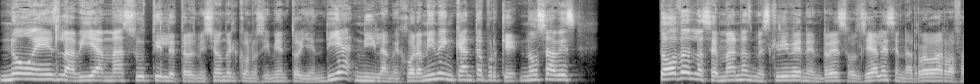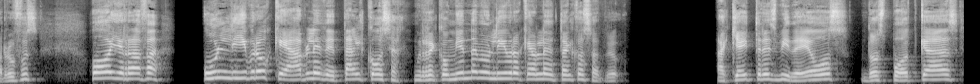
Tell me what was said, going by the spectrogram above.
no es la vía más útil de transmisión del conocimiento hoy en día, ni la mejor. A mí me encanta porque no sabes, todas las semanas me escriben en redes sociales, en arroba Rafa Rufus, oye Rafa, un libro que hable de tal cosa, recomiéndame un libro que hable de tal cosa. Aquí hay tres videos, dos podcasts,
